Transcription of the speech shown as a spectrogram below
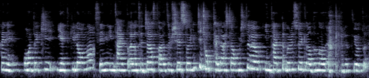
hani oradaki yetkili ona seni internette aratacağız tarzı bir şey söyleyince çok telaşlanmıştı ve internette böyle sürekli adını aratıyordu.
